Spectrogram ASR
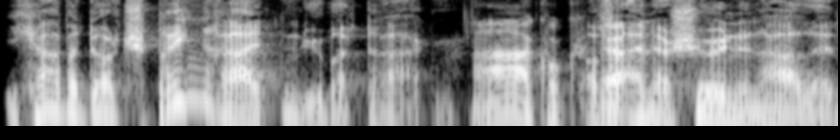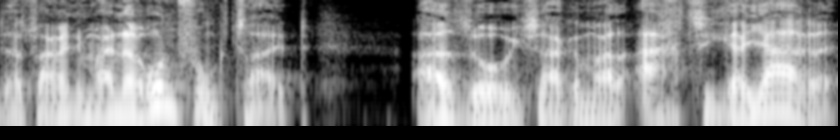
Ich habe dort Springreiten übertragen. Ah, guck. Aus ja. einer schönen Halle. Das war in meiner Rundfunkzeit also ich sage mal 80er Jahre.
